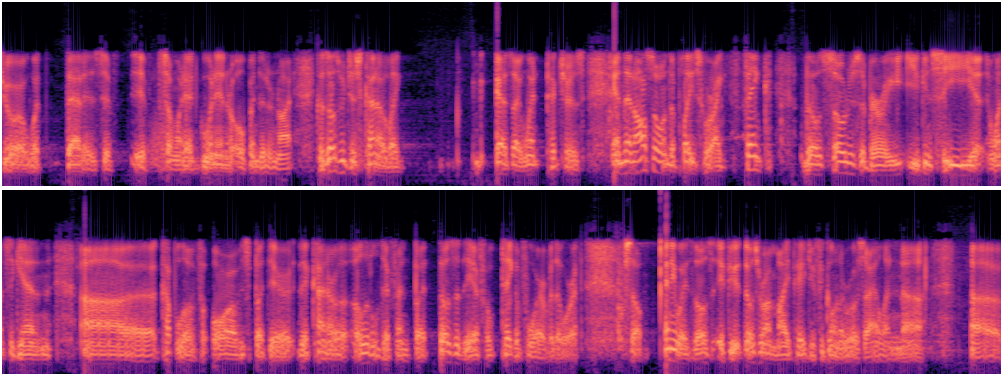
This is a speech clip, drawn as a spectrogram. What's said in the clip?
sure what that is. If if someone had went in and opened it or not, because those were just kind of like as I went pictures, and then also in the place where I think those soldiers are buried, you can see uh, once again uh, a couple of orbs, but they're they're kind of a, little different. But those are there for taken for whatever they're worth. So, anyways, those if you those are on my page. If you go on the Rose Island. Uh, uh,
